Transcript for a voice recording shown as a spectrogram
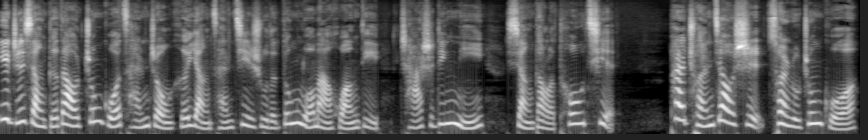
一直想得到中国蚕种和养蚕技术的东罗马皇帝查士丁尼想到了偷窃，派传教士窜入中国。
